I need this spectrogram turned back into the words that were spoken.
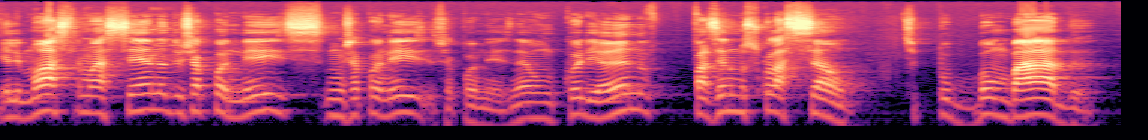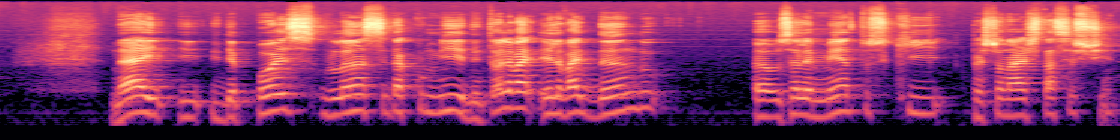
ele mostra uma cena do japonês, um japonês, japonês, né? Um coreano fazendo musculação, tipo bombado, né? E, e depois o lance da comida. Então ele vai, ele vai dando eh, os elementos que o personagem está assistindo.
